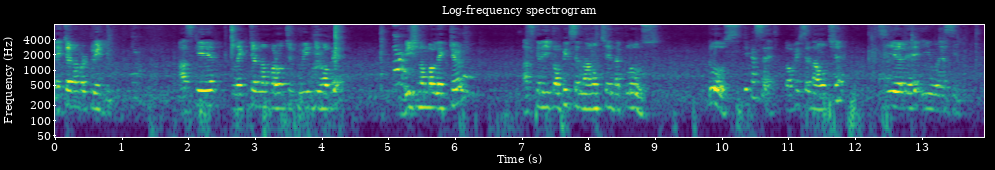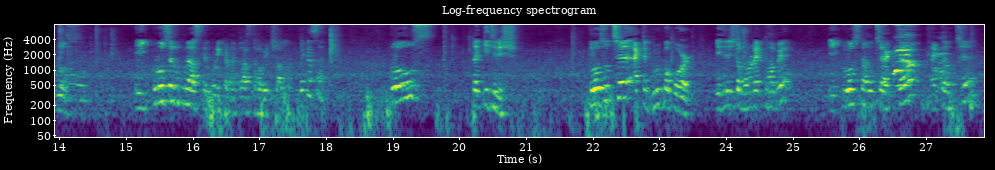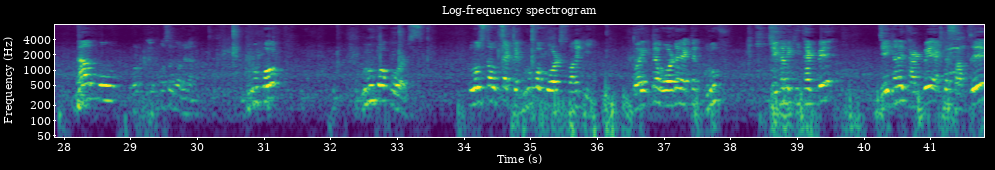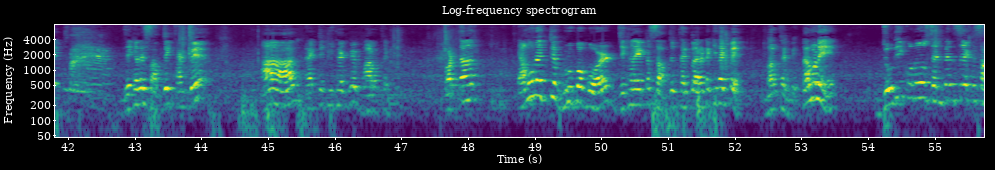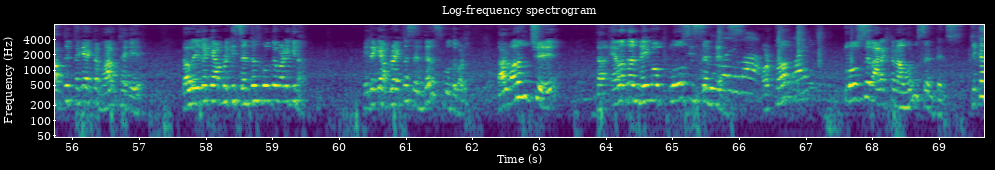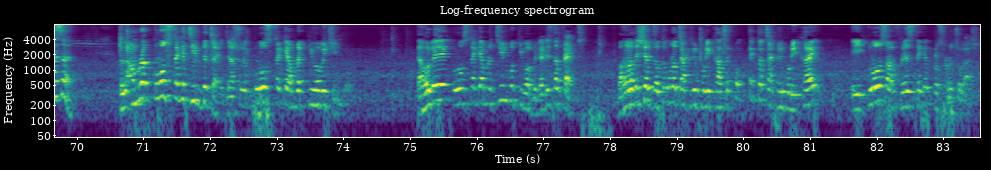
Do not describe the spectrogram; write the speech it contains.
Lecture number twenty আজকের lecture number হচ্ছে twenty হবে। বিশ নম্বর লেকচার আজকের এই টপিক্স এর নাম হচ্ছে দ্য ক্লোজ ক্লোজ ঠিক আছে? টপিক্স এর নাম হচ্ছে সিএলএ ইউএসই ক্লোজ এই ক্লোজ এর উপরে আজকের পরীক্ষাটা ক্লাসটা হবে ইনশাআল্লাহ, ঠিক আছে? ক্লোজ টা কি জিনিস? ক্লোজ হচ্ছে একটা গ্রুপ অফ ওয়ার্ড এই জিনিসটা মনে রাখতে হবে। এই ক্লোজটা হচ্ছে একটা একটা হচ্ছে নাম গ্রুপ অফ ওয়ার্ডস একটা গ্রুপ অফ ওয়ার্ডস মানে কি? কয়েকটা ওয়ার্ডের একটা গ্রুপ যেখানে কি থাকবে? যেখানে থাকবে একটা সাবজেক্ট যেখানে সাবজেক্ট থাকবে, আর একটা কি থাকবে? থাকবে। অর্থাৎ এমন একটা গ্রুপ অফ ওয়ার্ড যেখানে একটা সাবজেক্ট থাকবে আর একটা কি থাকবে? থাকবে। তার মানে যদি কোনো সেন্টেন্সে একটা সাবজেক্ট থাকে, একটা ভার্ব থাকে তাহলে এটাকে আমরা কি সেন্টেন্স বলতে পারি কিনা? এটাকে আমরা একটা সেন্টেন্স বলতে পারি। তার মানে হচ্ছে another name of clause is sentence অর্থাৎ ক্লোজের আরেকটা নাম হলো সেন্টেন্স ঠিক আছে? তাহলে আমরা ক্লোজটাকে চিনতে চাই যে আসলে ক্লোজটাকে আমরা কীভাবে চিনবো। তাহলে ক্লোজটাকে আমরা চিনবো কীভাবে? দ্যাট ইজ দ্য ফ্যাক্ট বাংলাদেশের যতগুলো চাকরির পরীক্ষা আছে, প্রত্যেকটা চাকরির পরীক্ষায় এই ক্লোজ আর ফ্রেজ থেকে প্রশ্নটা চলে আসে।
